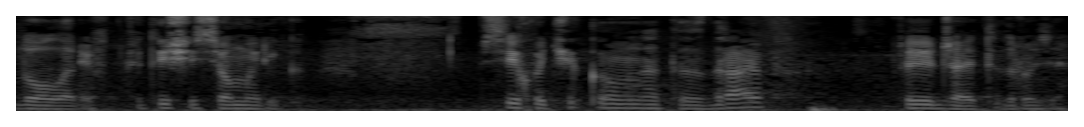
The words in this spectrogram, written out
доларів, 2007 рік. Всіх очікуємо на тест-драйв. Приїжджайте, друзі.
